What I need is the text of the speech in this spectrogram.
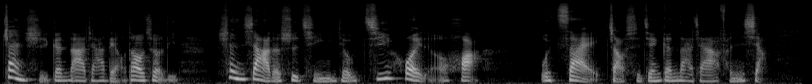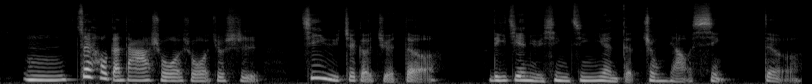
暂时跟大家聊到这里，剩下的事情有机会的话，我再找时间跟大家分享。嗯，最后跟大家说说就是。基于这个，觉得理解女性经验的重要性的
